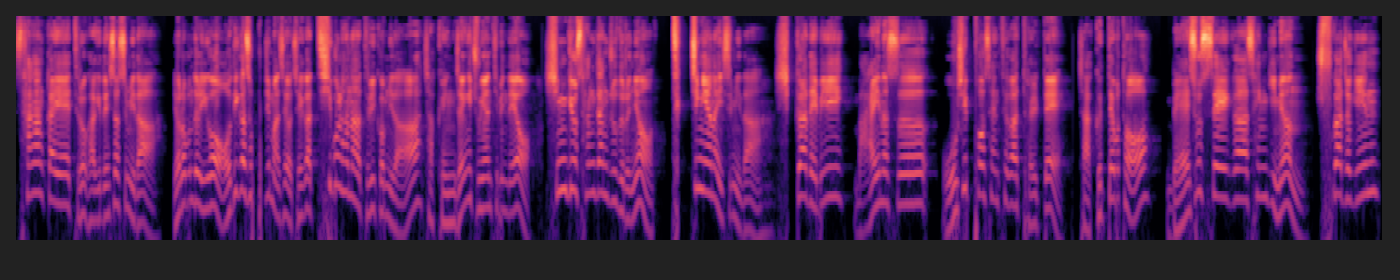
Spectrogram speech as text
상한가에 들어가기도 했었습니다. 여러분들 이거 어디 가서 보지 마세요. 제가 팁을 하나 드릴 겁니다. 자, 굉장히 중요한 팁인데요. 신규 상장주들은요. 특징이 하나 있습니다. 시가 대비 마이너스 50%가 될 때, 자, 그때부터 매수세가 생기면 추가적인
